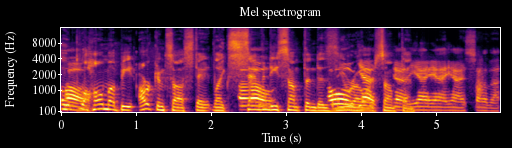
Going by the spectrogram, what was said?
Oh. Oklahoma beat Arkansas State like Oh. 70 something to 0 oh, yes, or something. Yeah, yeah, yeah, yeah. I saw that.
